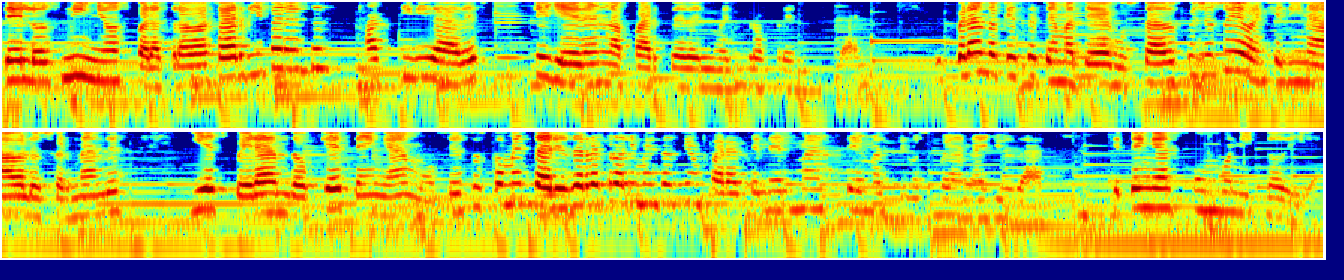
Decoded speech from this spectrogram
de los niños para trabajar diferentes actividades que lleven la parte de nuestro aprendizaje. Esperando que este tema te haya gustado, pues yo soy Evangelina Ábalos Fernández y esperando que tengamos esos comentarios de retroalimentación para tener más temas que nos puedan ayudar. Que tengas un bonito día.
